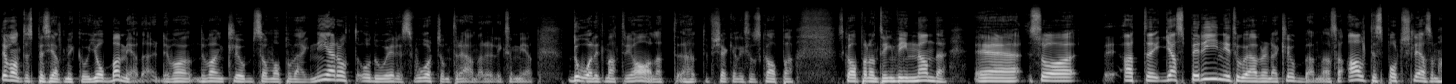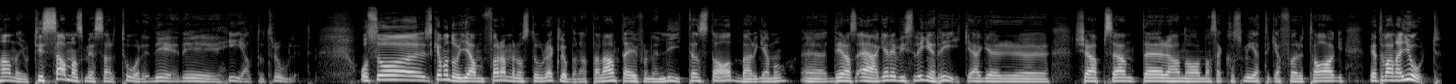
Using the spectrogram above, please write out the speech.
det var inte speciellt mycket att jobba med där. Det var, det var en klubb som var på väg neråt och då är det svårt som tränare liksom, med ett dåligt material att, att försöka liksom skapa, skapa någonting vinnande. Eh, så att Gasperini tog över den där klubben, alltså allt det sportsliga som han har gjort tillsammans med Sartori, det, det, är helt otroligt. Och så ska man då jämföra med de stora klubbarna. Atalanta är från en liten stad, Bergamo. Eh, deras ägare är visserligen rik, äger eh, köpcenter, han har massa kosmetikaföretag. Vet du vad han har gjort?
